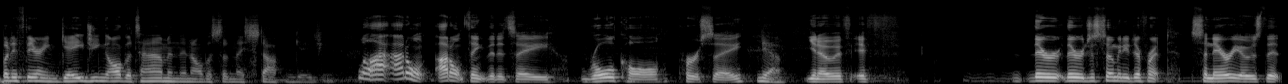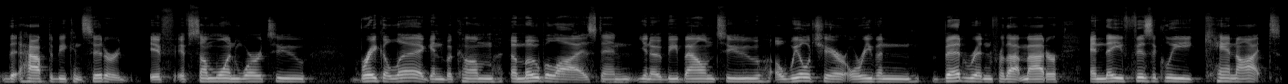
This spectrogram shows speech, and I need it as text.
but if they're engaging all the time and then all of a sudden they stop engaging. Well, I, I don't I don't think that it's a roll call per se. Yeah. You know, if if there there are just so many different scenarios that, that have to be considered. If if someone were to break a leg and become immobilized and you know be bound to a wheelchair or even bedridden for that matter and they physically cannot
